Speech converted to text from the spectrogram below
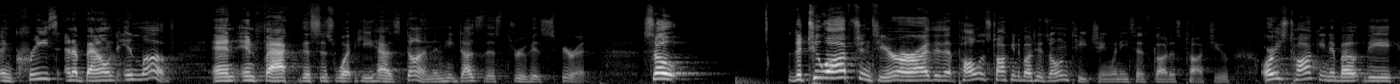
increase and abound in love. And in fact, this is what he has done, and he does this through his Spirit. So, the two options here are either that Paul is talking about his own teaching when he says God has taught you, or he's talking about the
